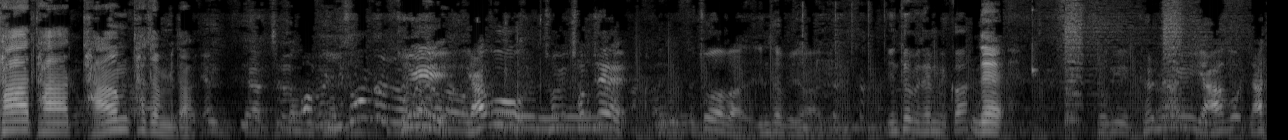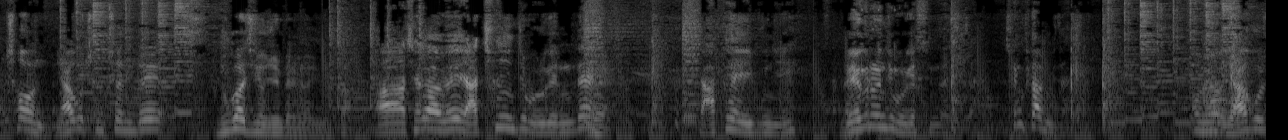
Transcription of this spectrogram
다, 다, 다음 타자입니다. 저기 야구 저기 천재 이쪽 와봐 인터뷰 좀 하게 인터뷰 됩니까? 네. 저기 별명이 야구 야천 야구 천재인데 누가 지어준 별명입니까? 아, 제가 왜 야천인지 모르겠는데, 네. 앞에 이분이 왜 그런지 모르겠습니다, 진짜. 창피합니다. 어, 왜 야구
